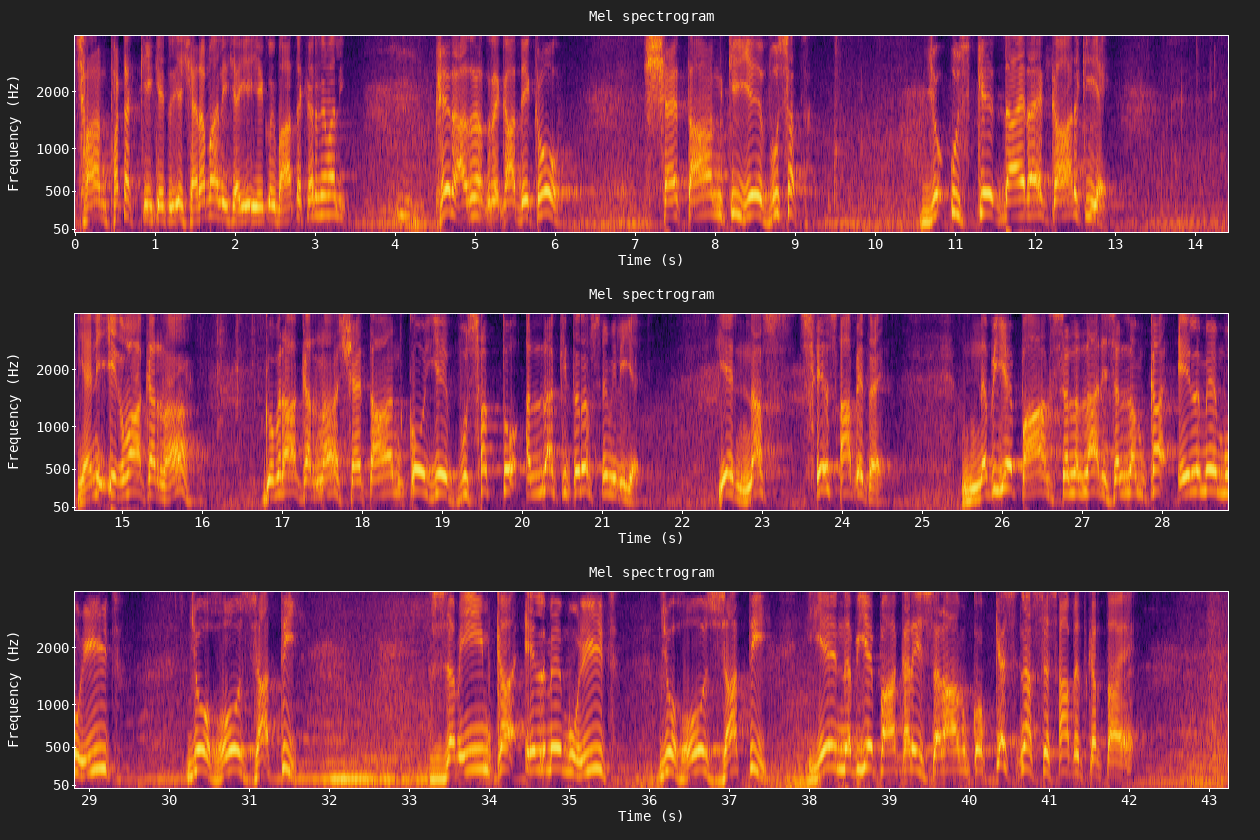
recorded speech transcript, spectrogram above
چھان پھٹک کی کہ تجھے شرم آنی چاہیے، یہ کوئی بات ہے کرنے والی؟ پھر حضرت نے کہا، دیکھو، شیطان کی یہ وسعت جو اس کے دائرہ کار کی ہے۔ یعنی اغوا کرنا، گمراہ کرنا، شیطان کو یہ وسعت تو اللہ کی طرف سے ملی ہے۔ یہ نس سے ثابت ہے۔ نبی پاک صلی اللہ علیہ وسلم کا علم محیط جو ہو ذاتی، زمین کا علم محیط جو ہو ذاتی یہ نبی پاک علیہ السلام کو کس نس سے ثابت کرتا ہے؟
